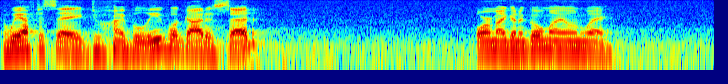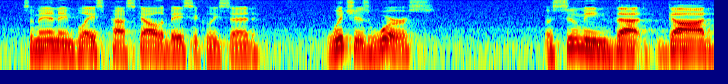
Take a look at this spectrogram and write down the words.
And we have to say, do I believe what God has said? Or am I going to go my own way? It's a man named Blaise Pascal that basically said, which is worse, assuming that God,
